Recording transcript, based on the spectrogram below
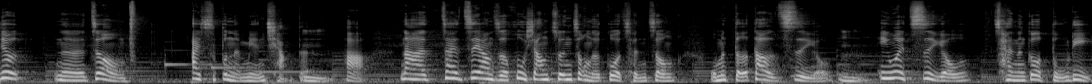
就呃这种爱是不能勉强的。嗯。好，那在这样子互相尊重的过程中，我们得到了自由。嗯。因为自由。才能够独立，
